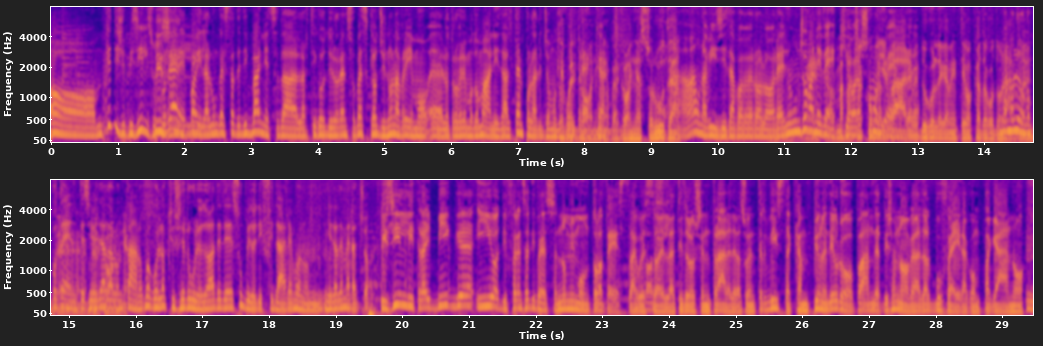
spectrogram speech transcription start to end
Oh, che dice Pisilli sul Pisilli. Corriere? Poi la lunga estate di Bagnez dall'articolo di Lorenzo Pes che oggi non avremo, eh, lo troveremo domani, dal tempo la leggiamo Che dopo il vergogna, break. vergogna assoluta. Ah, una visita, povero Lore, un giovane Eh, ma vecchio, faccia come gli pare per due collegamenti con Cato Ma Cotonaro. lui è uno potente, si eh, vede da lontano. Qua con l'occhio ceruleo dovete subito diffidare, voi non mi date mai ragione. Pisilli tra i big, io a differenza di Pes non mi monto la testa, questo Posso. è il titolo centrale della sua intervista, campione d'Europa under 19 ad Albufeira con Pagano. Mm.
